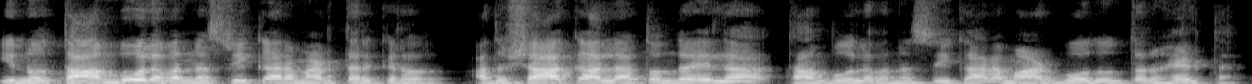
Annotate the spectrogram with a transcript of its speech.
ಇನ್ನು ತಾಂಬೂಲವನ್ನ ಸ್ವೀಕಾರ ಮಾಡ್ತಾರೆ ಕೆಲವರು. ಅದು ಶಾಖ ಅಲ್ಲ, ತೊಂದರೆ ಇಲ್ಲ, ತಾಂಬೂಲವನ್ನ ಸ್ವೀಕಾರ ಮಾಡ್ಬೋದು ಅಂತಲೂ ಹೇಳ್ತಾರೆ.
